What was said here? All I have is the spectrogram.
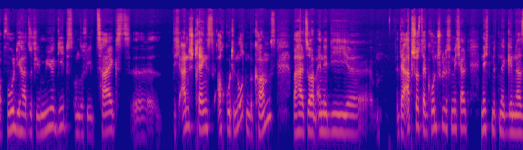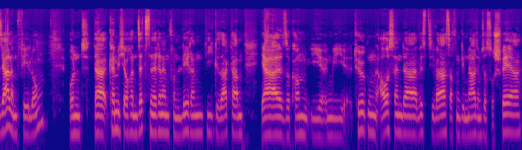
Obwohl du halt so viel Mühe gibst und so viel zeigst, äh, dich anstrengst, auch gute Noten bekommst, war halt so am Ende die, äh, der Abschluss der Grundschule für mich halt nicht mit einer Gymnasialempfehlung. Und da kann mich auch an Sätzen erinnern von Lehrern, die gesagt haben, ja, also komm, ihr irgendwie Türken, Ausländer, wisst ihr was, auf dem Gymnasium ist das so schwer.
